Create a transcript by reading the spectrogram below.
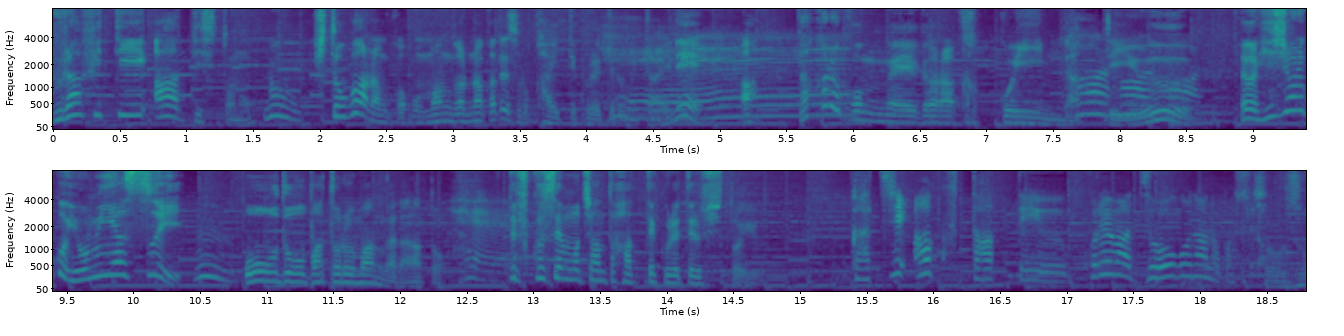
グラフィティアーティストのうん人がなんか漫画の中でそれを描いてくれてるみたいであだからこんな絵柄かっこいいんだっていう。だから非常にこう読みやすいうん。王道バトル漫画だなと。で伏線もちゃんと貼ってくれてるしという。ガチアクタっていうこれは造語なのかしら？そう造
